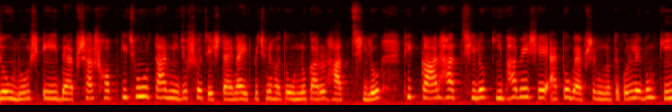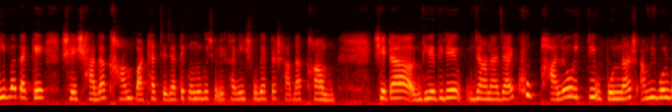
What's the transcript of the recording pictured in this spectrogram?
জৌলুস, এই ব্যবসা সব কিছু তার নিজস্ব চেষ্টায় না। এর পিছনে হয়তো অন্য কারোর হাত ছিল। ঠিক কার হাত ছিল, কীভাবে সে এত ব্যবসার উন্নতি করল এবং কেই বা তাকে সেই সাদা খাম পাঠাচ্ছে, যাতে কোনো কিছু লেখা নেই, শুধু একটা সাদা খাম। সেটা ধীরে ধীরে জানা যায়। খুব ভালো একটি উপন্যাস। আমি বলব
